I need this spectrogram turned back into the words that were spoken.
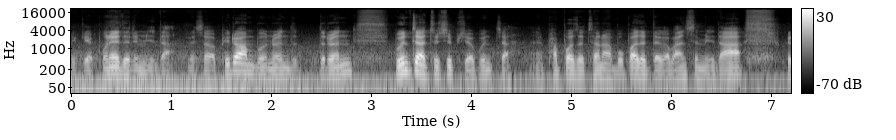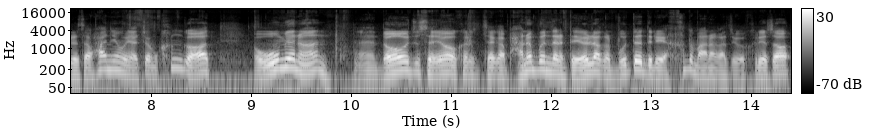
이렇게 보내드립니다. 그래서 필요한 분들은 문자 주십시오. 문자 예, 바빠서 전화 못 받을 때가 많습니다. 그래서 환희호야 좀 큰 것 오면은 예, 넣어주세요. 그래서 제가 많은 분들한테 연락을 못 드려요. 하도 많아가지고 그래서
